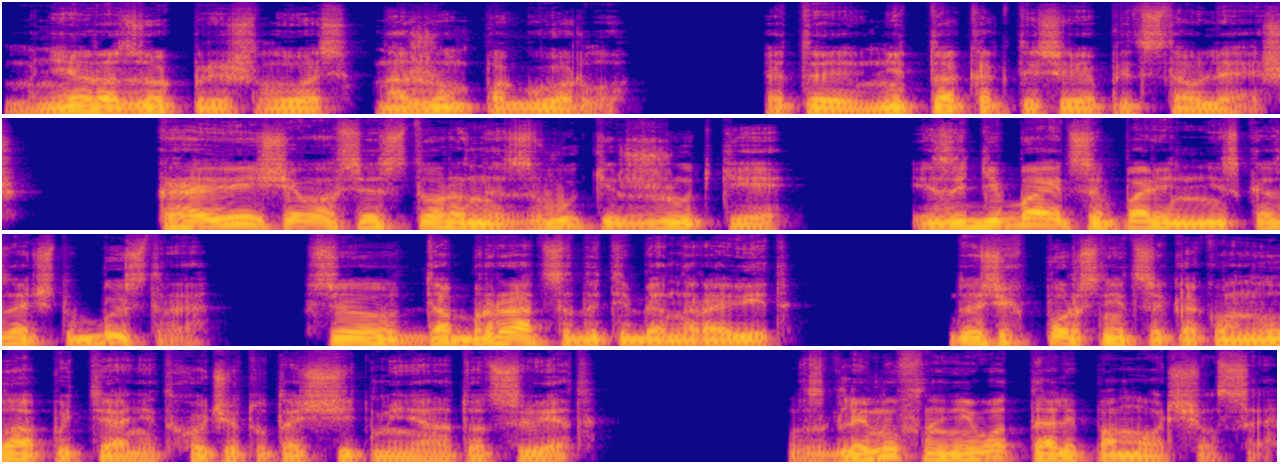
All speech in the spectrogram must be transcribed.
«Мне разок пришлось, ножом по горлу. Это не так, как ты себе представляешь. Кровище во все стороны, звуки жуткие. И загибается парень, не сказать, что быстро. Все добраться до тебя норовит. До сих пор снится, как он лапы тянет, хочет утащить меня на тот свет». Взглянув на него, Тали поморщился.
